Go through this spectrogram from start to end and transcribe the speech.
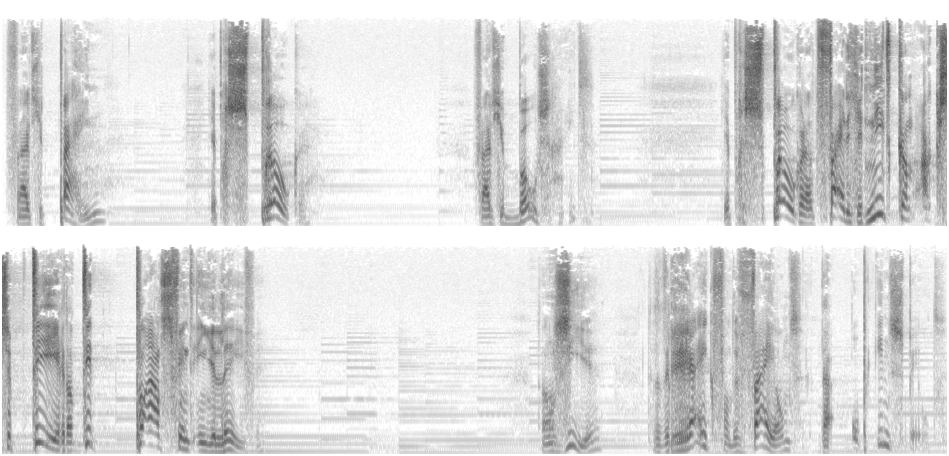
vanuit je pijn. Je hebt gesproken vanuit je boosheid. Je hebt gesproken dat het feit dat je het niet kan accepteren dat dit plaatsvindt in je leven. Dan zie je dat het rijk van de vijand daarop inspeelt.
